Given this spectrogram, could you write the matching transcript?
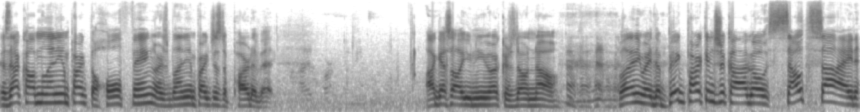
Is that called Millennium Park, the whole thing, or is Millennium Park just a part of it? I guess all you New Yorkers don't know. well, anyway, the big park in Chicago, south side,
